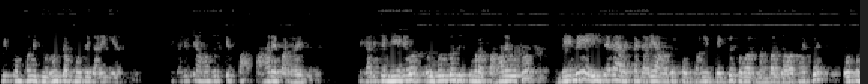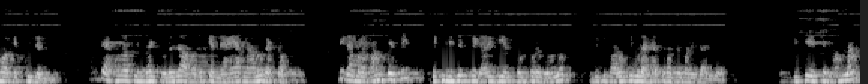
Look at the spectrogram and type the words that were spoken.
সেই কোম্পানি দু ঘণ্টার মধ্যে গাড়ি নিয়ে আসলো। সে গাড়িতে আমাদেরকে পাহাড়ে পাঠিয়ে দিল। সে গাড়িতে নিয়ে গেল, ওই বলল যে, তোমরা পাহাড়ে ওঠো, নেমে এই জায়গায় আরেকটা গাড়ি আমাদের কোম্পানির দেখবে, তোমার নাম্বার দেওয়া থাকবে, ও তোমাকে খুঁজে নেবে। এখন আর তিন ভাই চলে যাও আমাদেরকে ন্যায় আর নানুক একটা হবে। ঠিক, আমরা নামতেছি, দেখি নিজের থেকে গাড়ি দিয়ে ফোন করে বলল, তুমি কি পারো কি বলে হ্যাঁ তোমার জন্য আমি দাঁড়িয়ে আছি। নিচে এসে নামলাম,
